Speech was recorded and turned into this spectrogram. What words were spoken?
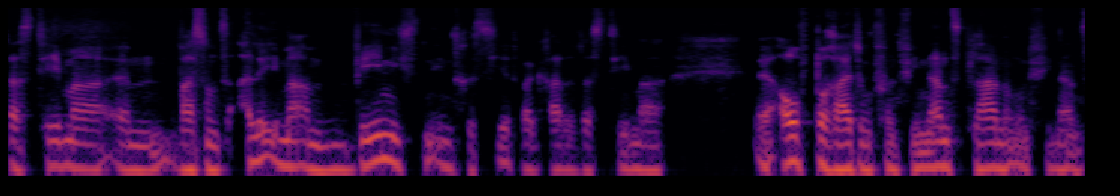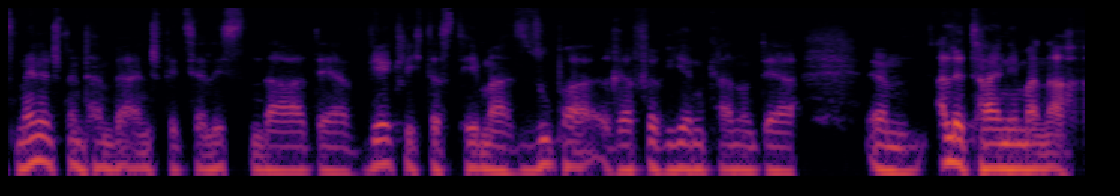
Das Thema, ähm, was uns alle immer am wenigsten interessiert, war gerade das Thema Aufbereitung von Finanzplanung und Finanzmanagement haben wir einen Spezialisten da, der wirklich das Thema super referieren kann und der ähm, alle Teilnehmer nach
